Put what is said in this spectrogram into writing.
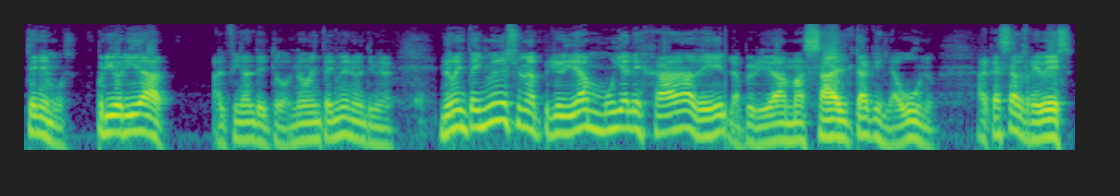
Tenemos prioridad al final de todo, 99, 99. 99 es una prioridad muy alejada de la prioridad más alta, que es la 1. Acá es al revés.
